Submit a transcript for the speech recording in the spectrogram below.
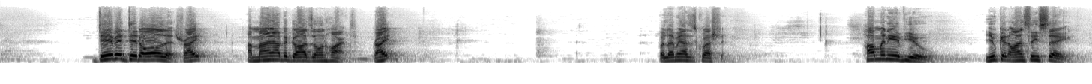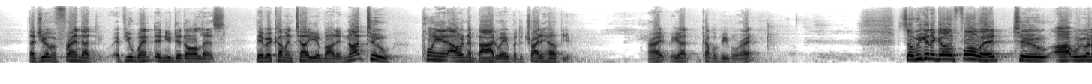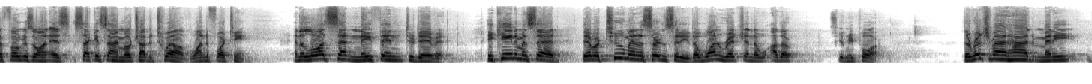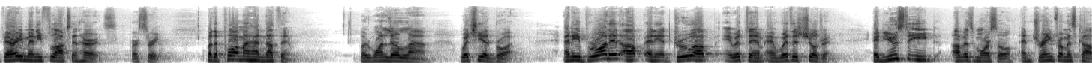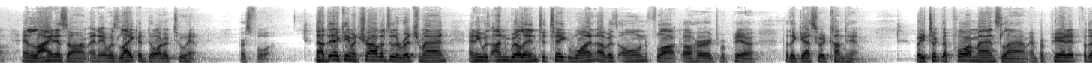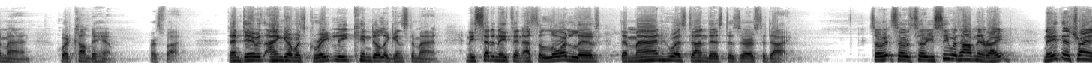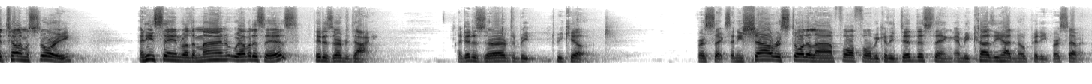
David did all of this, right? A man after God's own heart, right? But let me ask this question How many of you you can honestly say that you have a friend that if you went and you did all this, they would come and tell you about it. Not to point it out in a bad way, but to try to help you. All right? We got a couple people, right? So we're going to go forward to uh, what we want to focus on is 2 Samuel chapter 12, 1 to 14. And the Lord sent Nathan to David. He came to him and said, There were two men in a certain city, the one rich and the other, excuse me, poor. The rich man had many, very many flocks and herds. Verse 3. But the poor man had nothing but one little lamb, which he had brought. And he brought it up, and it grew up with him and with his children. It used to eat of his morsel and drink from his cup and lie in his arm, and it was like a daughter to him. Verse 4. Now there came a traveler to the rich man, and he was unwilling to take one of his own flock or herd to prepare for the guests who had come to him. But he took the poor man's lamb and prepared it for the man who had come to him. Verse 5. Then David's anger was greatly kindled against the man. And he said to Nathan, As the Lord lives, the man who has done this deserves to die. So, so, so you see what's happening, right? Nathan is trying to tell him a story, and he's saying, Well, the man, whoever this is, they deserve to die. Like they deserve to be, to be killed. Verse 6 And he shall restore the lamb fourfold because he did this thing and because he had no pity. Verse 7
